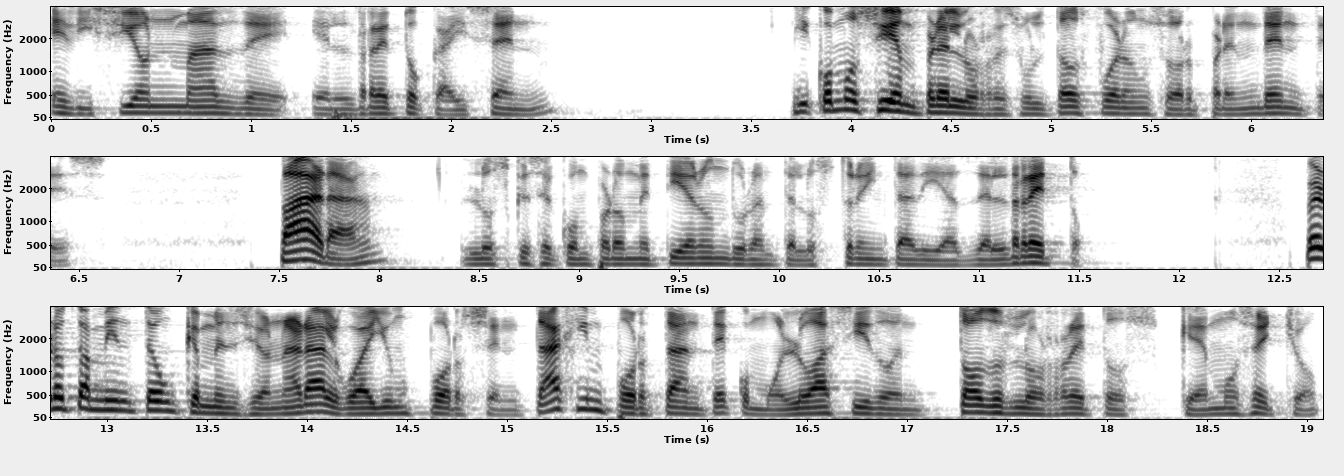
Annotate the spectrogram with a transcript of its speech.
edición más de El Reto Kaizen. Y como siempre, los resultados fueron sorprendentes para los que se comprometieron durante los 30 días del reto. Pero también tengo que mencionar algo, hay un porcentaje importante, como lo ha sido en todos los retos que hemos hecho,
